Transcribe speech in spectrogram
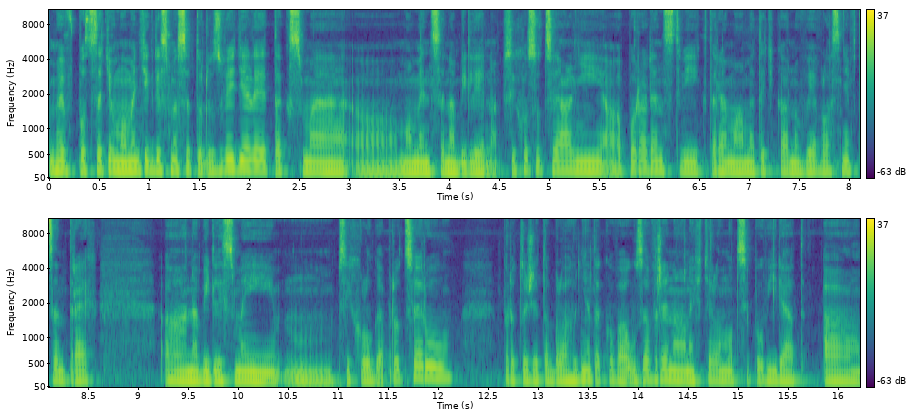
uh, my v podstatě v momentě, kdy jsme se to dozvěděli, tak jsme uh, mamince nabídli jednak psychosociální uh, poradenství, které máme teďka nově vlastně v centrech. Uh, nabídli jsme jí um, psychologa pro dceru, protože ta byla hodně taková uzavřená, nechtěla moc si povídat a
